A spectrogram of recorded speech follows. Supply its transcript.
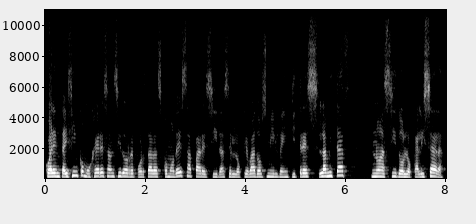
45 mujeres han sido reportadas como desaparecidas en lo que va 2023, la mitad no ha sido localizada.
